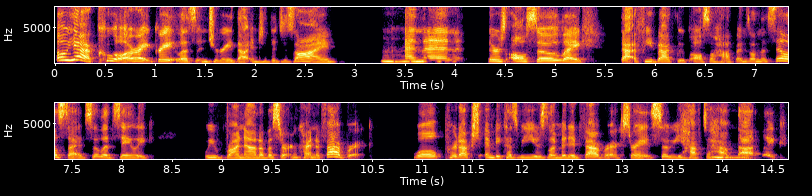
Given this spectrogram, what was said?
oh yeah, cool. All right, great. Let's integrate that into the design. Mm-hmm. And then there's also like that feedback loop also happens on the sales side. So let's say like we run out of a certain kind of fabric. Well, production, and because we use limited fabrics, right? So you have to have mm-hmm. that like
